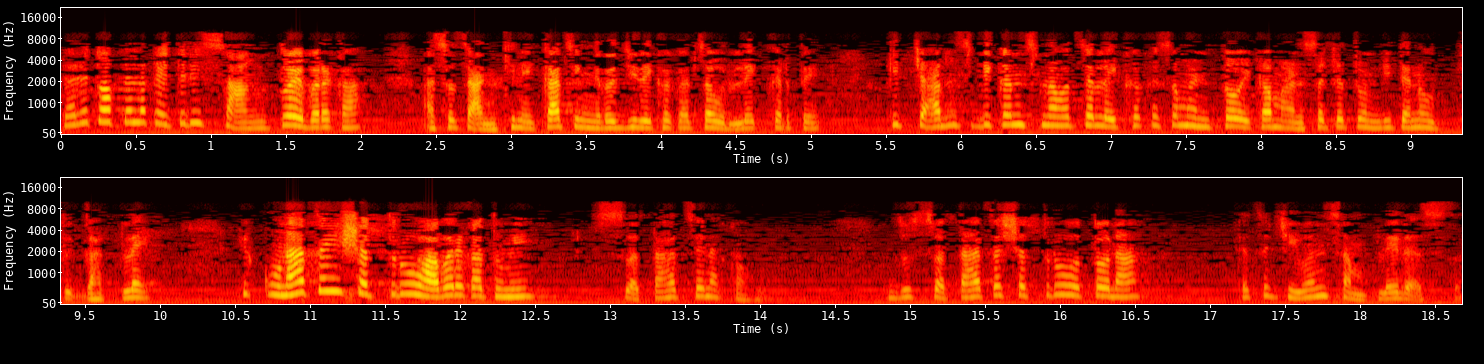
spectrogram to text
त्याने तो आपल्याला काहीतरी सांगतोय बरं का? असंच आणखीन एकाच इंग्रजी लेखकाचा उल्लेख करते की चार्ल्स डिकन्स नावाचा लेखक असं म्हणतो एका माणसाच्या तोंडी त्यानं उत्त- घातलंय. की कुणाचाही शत्रू व्हा बरं का तुम्ही? स्वतःचे नका हो. जो स्वतःचा शत्रू होतो ना त्याचं जीवन संपलेलं असतं.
